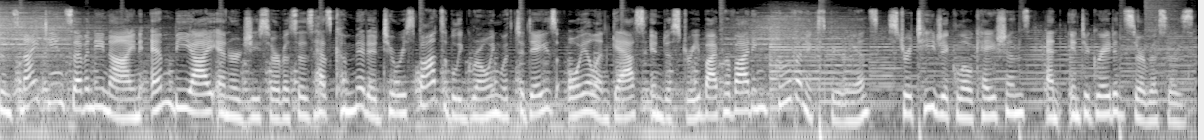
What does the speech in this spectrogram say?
Since 1979, MBI Energy Services has committed to responsibly growing with today's oil and gas industry by providing proven experience, strategic locations, and integrated services.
